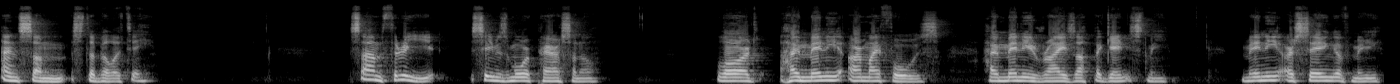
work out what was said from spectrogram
and some stability. Psalm 3 seems more personal. Lord, how many are my foes? How many rise up against me? Many are saying of me,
